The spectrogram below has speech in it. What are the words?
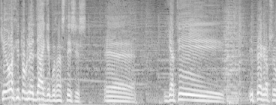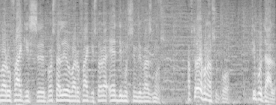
Και όχι το γλεντάκι που θα στήσεις ε, Γιατί υπέγραψε ο Βαρουφάκης ε, Πώς τα λέει ο Βαρουφάκης τώρα Έντιμους συμβιβασμούς. Αυτό έχω να σου πω. Τίποτα άλλο.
